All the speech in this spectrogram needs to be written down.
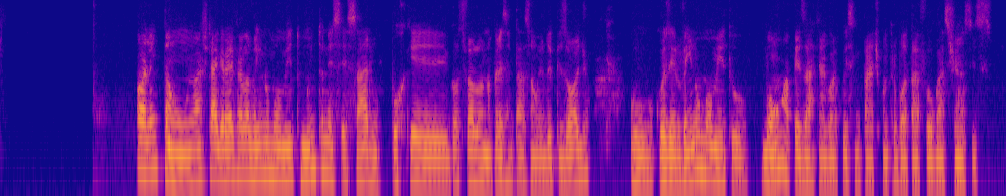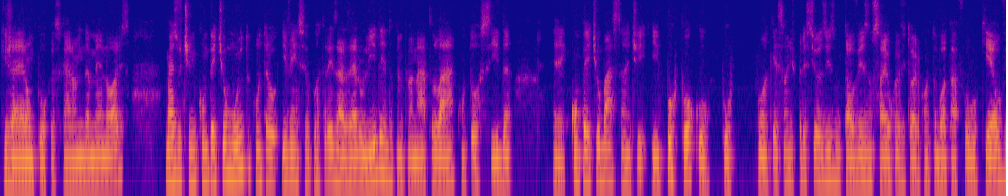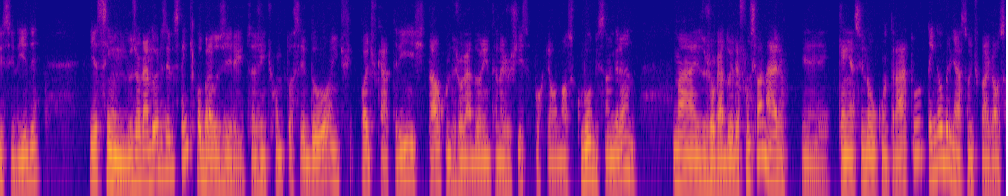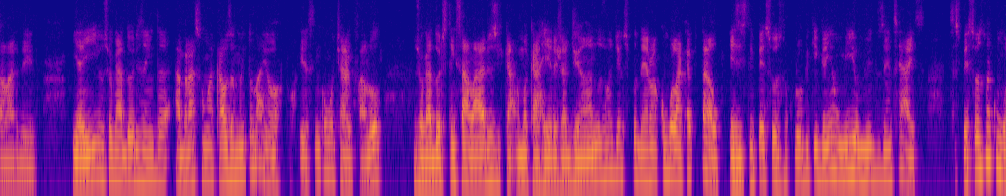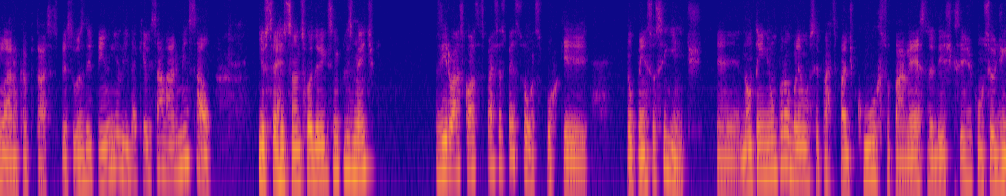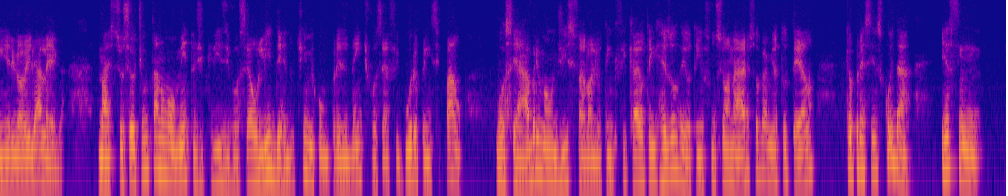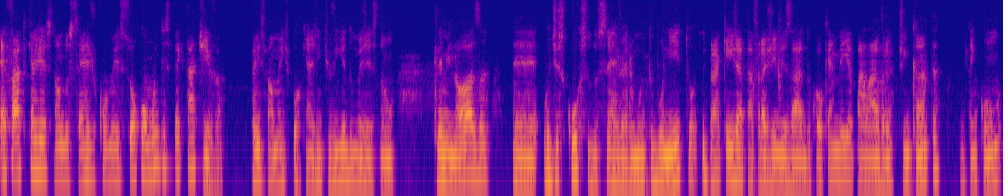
Olha, então, eu acho que a greve ela vem num momento muito necessário, porque, igual você falou na apresentação do episódio, o Cruzeiro vem num momento bom, apesar que agora com esse empate contra o Botafogo as chances que já eram poucas, ficaram ainda menores, mas o time competiu muito contra o, e venceu por 3 a 0 o líder do campeonato lá, com torcida, é, competiu bastante e por pouco, por, por uma questão de preciosismo, talvez não saiu com a vitória contra o Botafogo, que é o vice-líder. E assim, os jogadores eles têm que cobrar os direitos. A gente, como torcedor, a gente pode ficar triste tal quando o jogador entra na justiça, porque é o nosso clube sangrando, mas o jogador é funcionário. É, quem assinou o contrato tem a obrigação de pagar o salário dele. E aí os jogadores ainda abraçam uma causa muito maior, porque assim como o Thiago falou, Os jogadores têm salários de uma carreira já de anos, onde eles puderam acumular capital. Existem pessoas no clube que ganham mil, mil e duzentos reais. Essas pessoas não acumularam capital, essas pessoas dependem ali daquele salário mensal. E o Sérgio Santos Rodrigues simplesmente virou as costas para essas pessoas, porque eu penso o seguinte: é, não tem nenhum problema você participar de curso, palestra, desde que seja com o seu dinheiro, igual ele alega. Mas se o seu time está num momento de crise, você é o líder do time como presidente, você é a figura principal, você abre mão disso e fala: olha, eu tenho que ficar, eu tenho que resolver, eu tenho funcionários sobre a minha tutela que eu preciso cuidar. E assim, é fato que a gestão do Sérgio começou com muita expectativa, principalmente porque a gente vinha de uma gestão criminosa, é, o discurso do Sérgio era muito bonito, e para quem já está fragilizado, qualquer meia palavra te encanta, não tem como.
